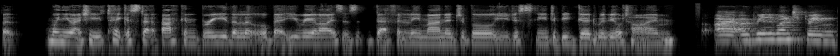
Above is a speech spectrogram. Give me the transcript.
But when you actually take a step back and breathe a little bit, you realize it's definitely manageable. You just need to be good with your time. I, I really want to bring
